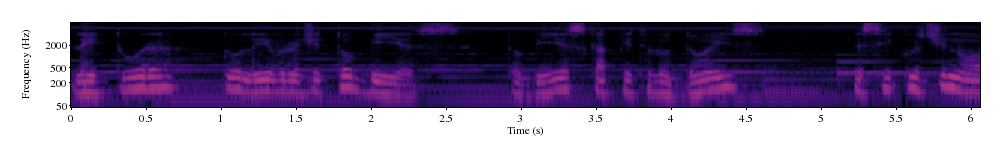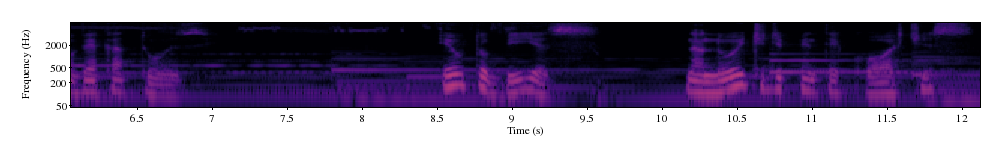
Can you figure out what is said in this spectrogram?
Leitura do livro de Tobias. Tobias, capítulo 2, versículos de 9 a 14. Eu, Tobias, na noite de Pentecostes,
